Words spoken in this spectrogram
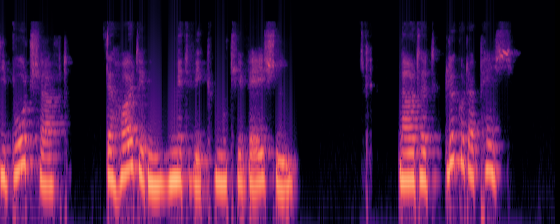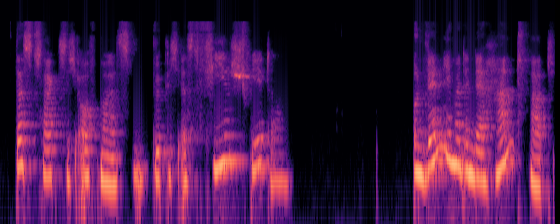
die Botschaft der heutigen Midweek Motivation. Lautet Glück oder Pech. Das zeigt sich oftmals wirklich erst viel später. Und wenn jemand in der Hand hat,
